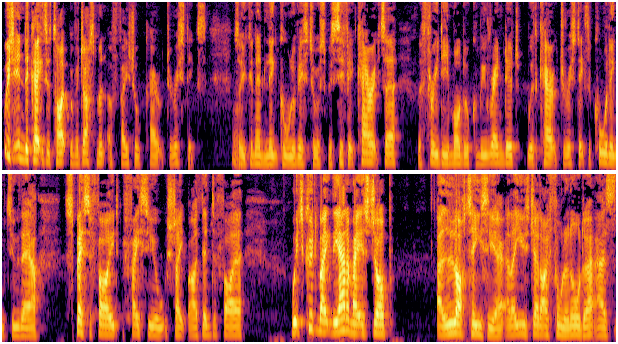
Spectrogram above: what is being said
which indicates a type of adjustment of facial characteristics. So you can then link all of this to a specific character. The 3D model can be rendered with characteristics according to their specified facial shape identifier, which could make the animator's job a lot easier. And they use Jedi Fallen Order as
